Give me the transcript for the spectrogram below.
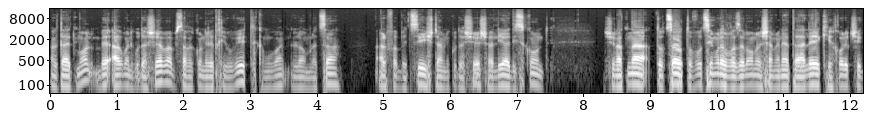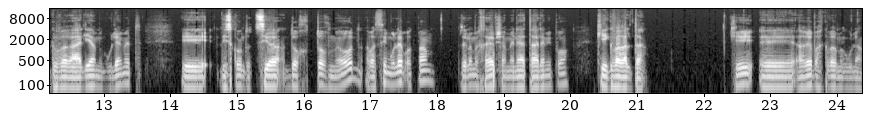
עלתה אתמול ב-4.7, בסך הכל נראית חיובית, כמובן לא המלצה, Alphabet C 2.6, עלייה דיסקונט שנתנה תוצאות טובות, שימו לב, אבל זה לא אומר שהמניה תעלה, כי יכול להיות שכבר העלייה מגולמת. אה, דיסקונט הוציאה דוח טוב מאוד, אבל שימו לב עוד פעם, זה לא מחייב שהמניה תעלה מפה, כי היא כבר עלתה. כי אה, הרווח כבר מגולם.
